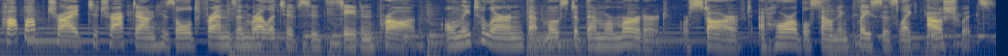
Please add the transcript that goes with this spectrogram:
Poppop tried to track down his old friends and relatives who'd stayed in Prague, only to learn that most of them were murdered or starved at horrible sounding places like Auschwitz,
